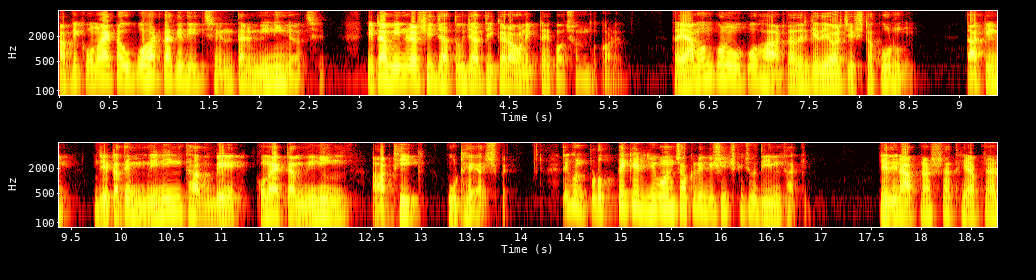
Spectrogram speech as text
আপনি কোনো একটা উপহার তাকে দিচ্ছেন, তার মিনিং আছে। এটা মিনরাশি জাতক জাতিকারা অনেকটাই পছন্দ করেন। তাই এমন কোনো উপহার তাদেরকে দেওয়ার চেষ্টা করুন। তাকে যেটাতে মিনিং থাকবে, কোনো একটা মিনিং ঠিক উঠে আসবে। দেখুন, প্রত্যেকের জীবনচক্রে বিশেষ কিছু দিন থাকে। যেদিন আপনার সাথে আপনার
